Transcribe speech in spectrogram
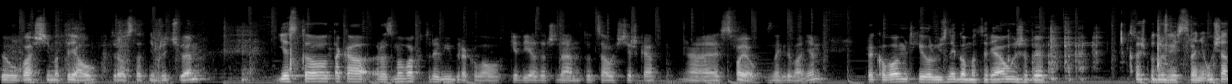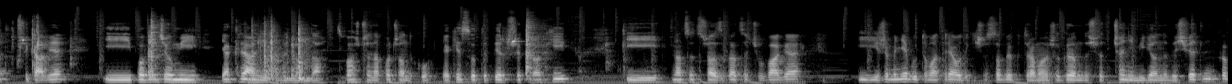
był właśnie materiału, który ostatnio wrzuciłem. Jest to taka rozmowa, której mi brakowało, kiedy ja zaczynałem tą całą ścieżkę e, swoją z nagrywaniem. Brakowało mi takiego luźnego materiału, żeby ktoś po drugiej stronie usiadł przy kawie i powiedział mi, jak realnie to wygląda, zwłaszcza na początku, jakie są te pierwsze kroki i na co trzeba zwracać uwagę. I żeby nie był to materiał od jakiejś osoby, która ma już ogromne doświadczenie, miliony wyświetleń, tylko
